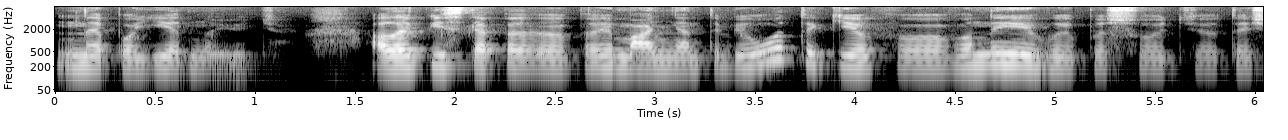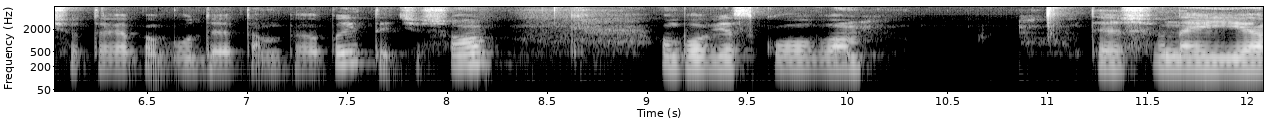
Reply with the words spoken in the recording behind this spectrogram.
не поєднують. Але після приймання антибіотиків е, вони випишуть те, що треба буде там пробити чи що обов'язково. Теж в неї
